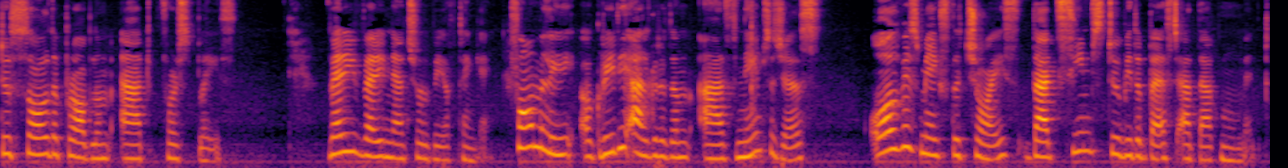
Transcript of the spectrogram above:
to solve the problem at first place. Very very natural way of thinking. Formally, a greedy algorithm as the name suggests always makes the choice that seems to be the best at that moment.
